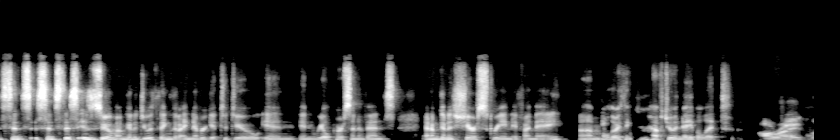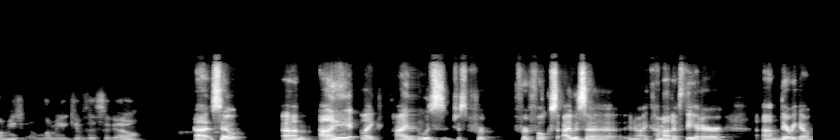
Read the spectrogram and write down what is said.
since since this is Zoom, I'm gonna do a thing that I never get to do in in real person events, and I'm gonna share screen if I may. Um, although I think you have to enable it. All right, let me let me give this a go. Uh, so um, I like I was just for for folks. I was a you know I come out of theater. Um, there we go.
